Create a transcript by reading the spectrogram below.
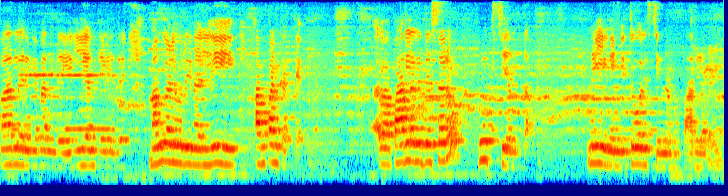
ಪಾರ್ಲರಿಗೆ ಬಂದೆ. ಎಲ್ಲಿ ಅಂತ ಹೇಳಿದರೆ ಮಂಗಳೂರಿನಲ್ಲಿ ಹಂಪನಕಟ್ಟೆ. ಪಾರ್ಲರಿದ್ದ ಹೆಸರು ರೂಪ್ಸಿ ಅಂತ. ನಿಲ್ಲಿ ನಿಮಗೆ ತೋರಿಸಿ ನಮ್ಮ ಪಾರ್ಲರಲ್ಲಿ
